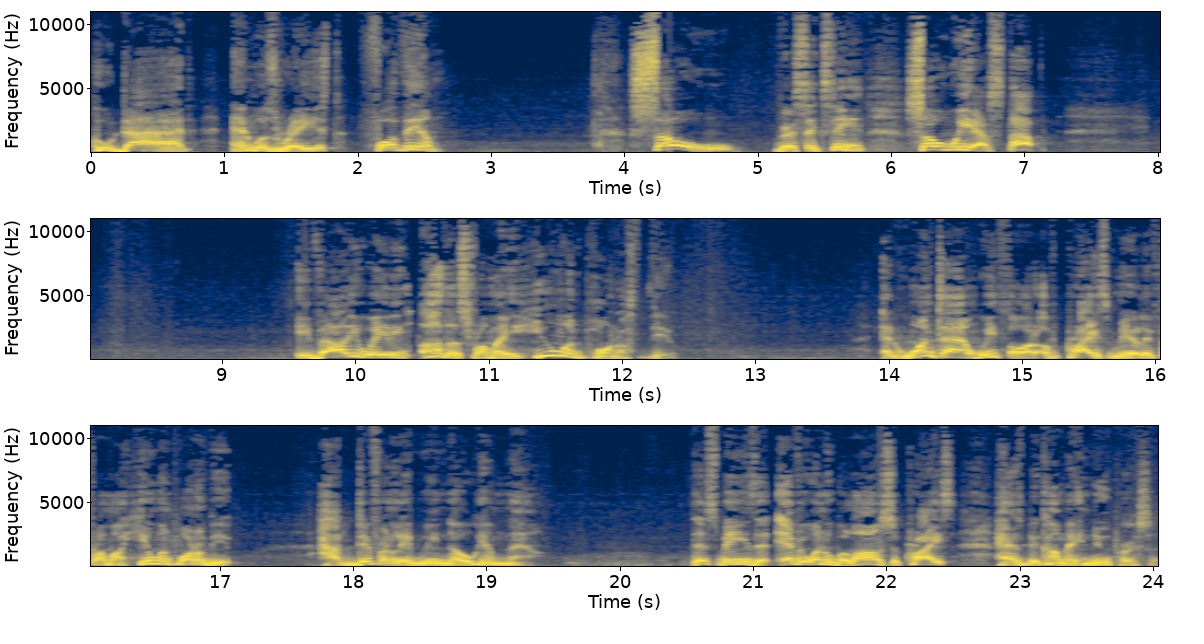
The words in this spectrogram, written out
who died and was raised for them. So, verse 16, so we have stopped evaluating others from a human point of view. At one time, we thought of Christ merely from a human point of view. How differently we know him now. This means that everyone who belongs to Christ has become a new person.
